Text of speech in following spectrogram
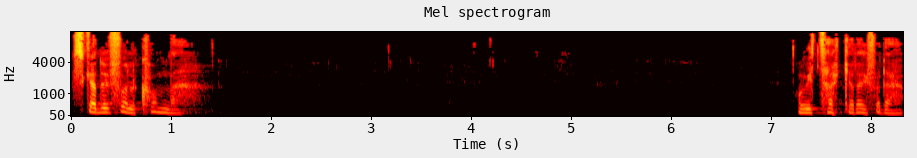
ska du fullkomna. Och vi tackar dig för det.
